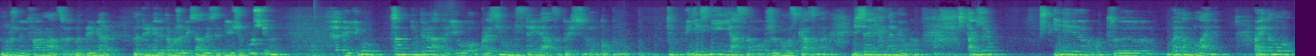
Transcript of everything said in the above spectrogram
нужную информацию. Вот, например, на примере того же Александра Сергеевича Пушкина, э, ему сам император его просил не стреляться, то есть ну, яснее ясного уже было сказано, без всяких намеков. Также и вот э, в этом плане. Поэтому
